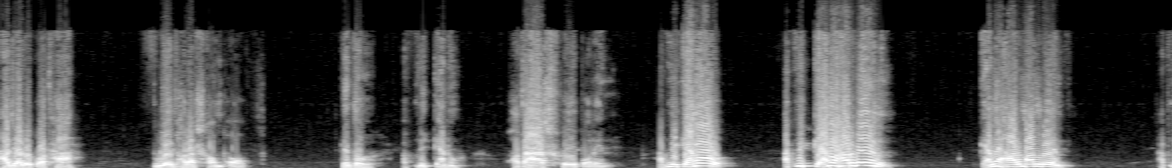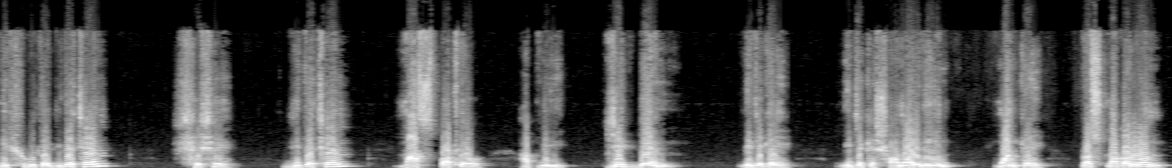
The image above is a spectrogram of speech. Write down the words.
হাজারো কথা তুলে ধরা সম্ভব। কিন্তু আপনি কেন হতাশ হয়ে পড়েন? আপনি কেন? আপনি কেন হারবেন? কেন হার মানবেন? আপনি শুরুতে জিতেছেন, শেষে জিতেছেন মাস পথেও আপনি জিতবেন। নিজেকে নিজেকে সময় দিন, মনকে প্রশ্ন করুন,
